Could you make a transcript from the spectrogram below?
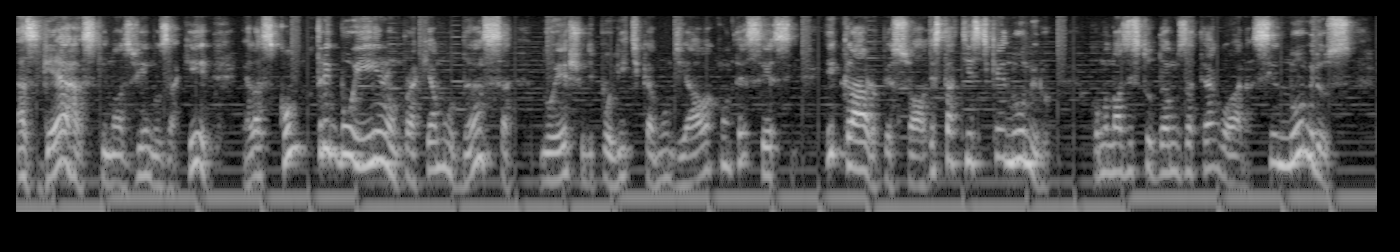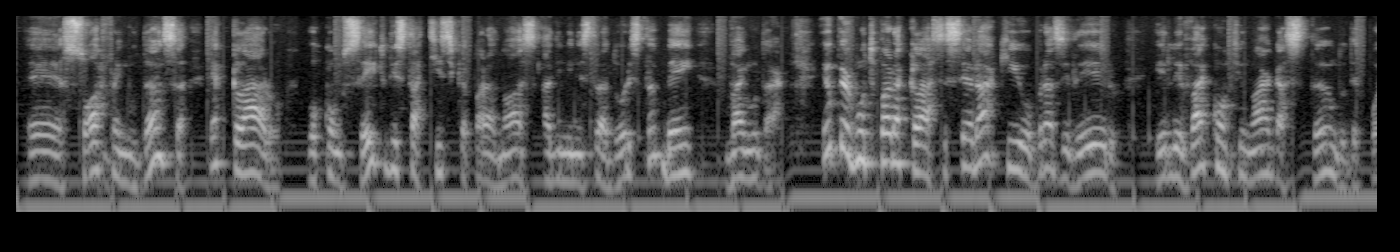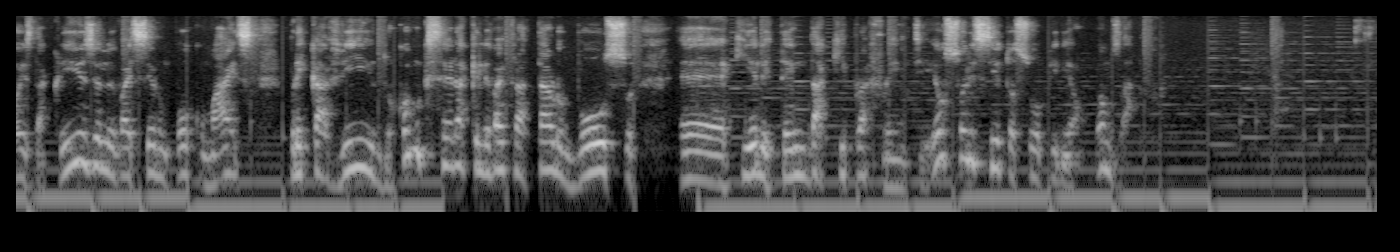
as guerras que nós vimos aqui, elas contribuíram para que a mudança no eixo de política mundial acontecesse. E claro, pessoal, estatística é número, como nós estudamos até agora. Se números é, sofrem mudança, é claro, o conceito de estatística para nós administradores também vai mudar. Eu pergunto para a classe: será que o brasileiro ele vai continuar gastando depois da crise, ele vai ser um pouco mais precavido? Como que será que ele vai tratar o bolso é, que ele tem daqui para frente? Eu solicito a sua opinião. Vamos lá.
